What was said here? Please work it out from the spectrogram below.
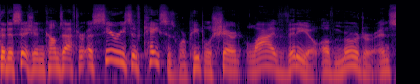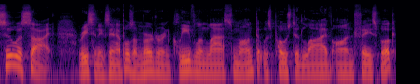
The decision comes after a series of cases where people shared live video of murder and suicide. Recent examples, a murder in Cleveland last month that was posted live on Facebook,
